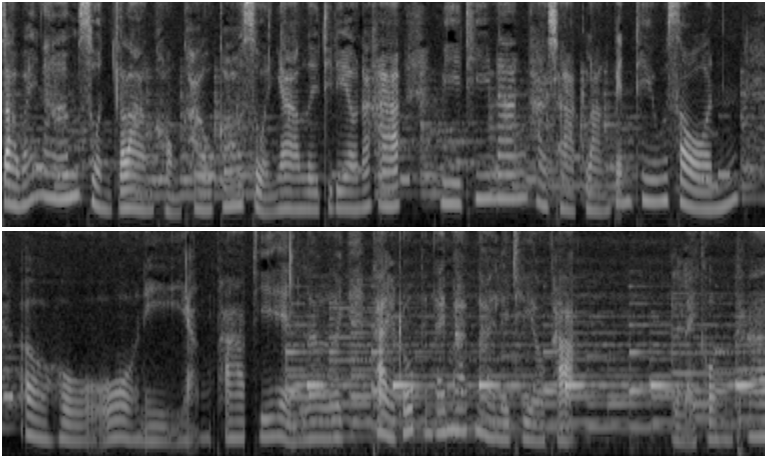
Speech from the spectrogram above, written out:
สระว่ายน้ำส่วนกลางของเขาก็สวยงามเลยทีเดียวนะคะ มีที่นั่งค่ะฉากหลังเป็นทิวสนโอ้โห นี่อย่างภาพที่เห็นเลย ถ่ายรูปกันได้มากมายเลยทีเดียวค่ะ หลายๆคนถ้า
